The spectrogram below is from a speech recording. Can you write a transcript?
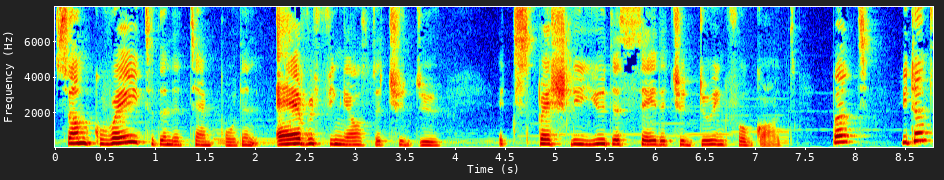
So I'm greater than the temple, than everything else that you do, especially you that say that you're doing for God. But you don't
